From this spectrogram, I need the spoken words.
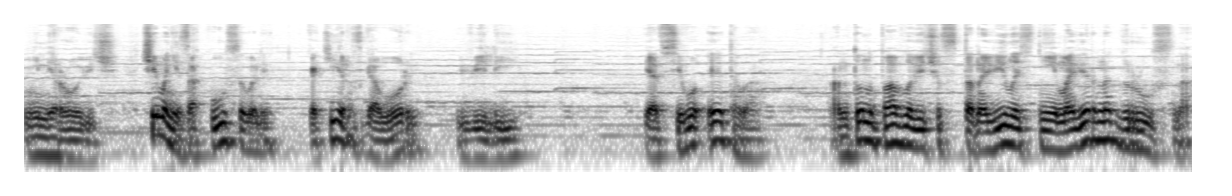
Немирович, чем они закусывали, какие разговоры вели. И от всего этого Антону Павловичу становилось неимоверно грустно.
